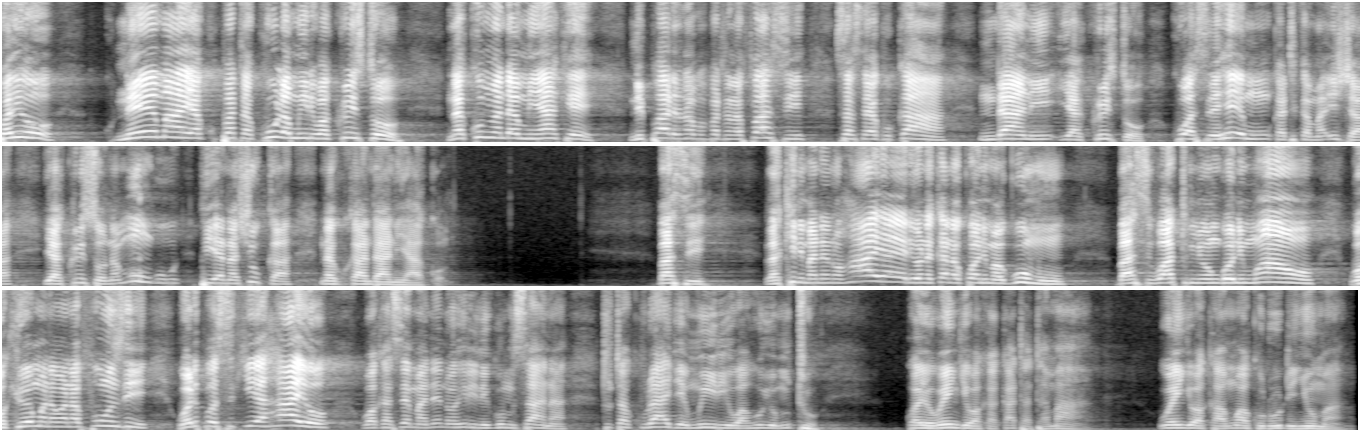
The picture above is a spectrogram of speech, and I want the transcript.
Kwa hiyo neema ya kupata kula mwili wa Kristo na kunywa damu yake ni pale unapopata nafasi sasa ya kukaa ndani ya Kristo, kuwa sehemu katika maisha ya Kristo, na Mungu pia anashuka na kukaa ndani yako. Basi lakini maneno haya yalionekana kuwa ni magumu. Basi watu miongoni mwao wakiwemo na wanafunzi waliposikia hayo, wakasema neno hili ni gumu sana, tutakulaje mwili wa huyu mtu? Kwa hiyo wengi wakakata tamaa, wengi wakaamua kurudi nyuma,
